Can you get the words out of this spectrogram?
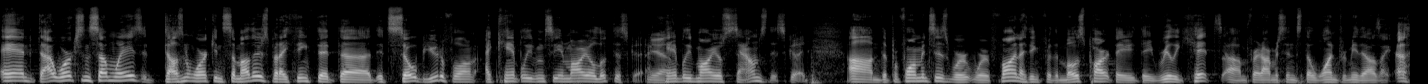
and that works in some ways. It doesn't work in some others. But I think that uh, it's so beautiful. I can't believe I'm seeing Mario look this good. I can't believe Mario sounds this good. Um, the performances were, were fun. I think for the most part they they really hit. Um, Fred Armisen's the one for me that I was like, a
